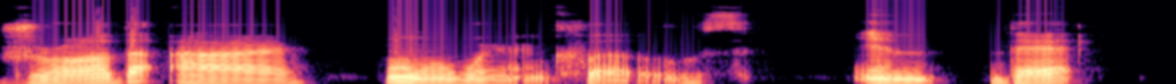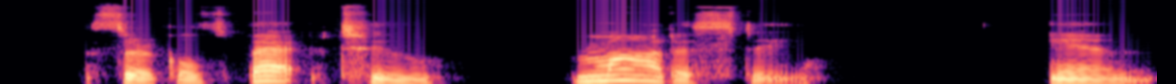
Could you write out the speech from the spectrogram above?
draw the eye when we're wearing clothes. And that circles back to modesty and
